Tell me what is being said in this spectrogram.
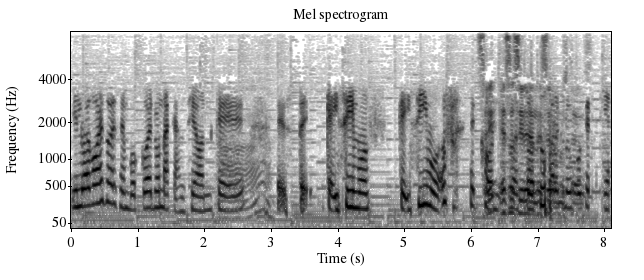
Y luego eso desembocó en una canción que ah. este que hicimos que hicimos con nuestro super grupo que tenía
